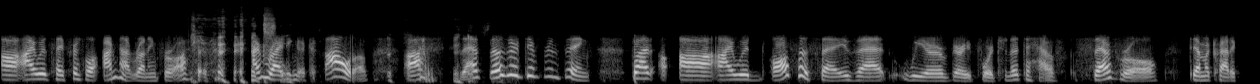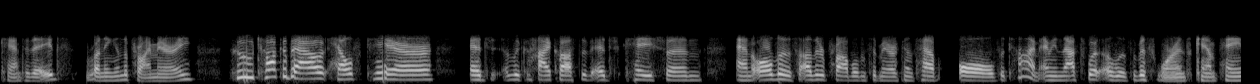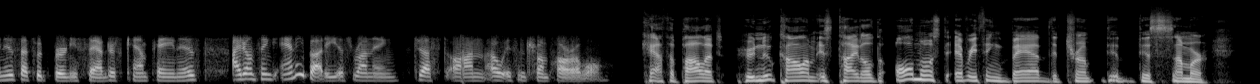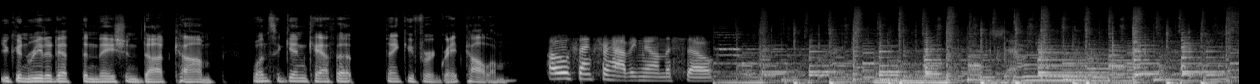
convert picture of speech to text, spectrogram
uh, I would say, first of all, I'm not running for office. I'm writing a column. Uh, that's those are different things. But uh, I would also say that we are very fortunate to have several Democratic candidates running in the primary who talk about health care, edu- the high cost of education, and all those other problems Americans have all the time. I mean, that's what Elizabeth Warren's campaign is. That's what Bernie Sanders' campaign is. I don't think anybody is running just on, oh, isn't Trump horrible? Katha Pollitt, her new column is titled Almost Everything Bad That Trump Did This Summer. You can read it at thenation.com. Once again, Katha, thank you for a great column. Oh, thanks for having me on the show.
